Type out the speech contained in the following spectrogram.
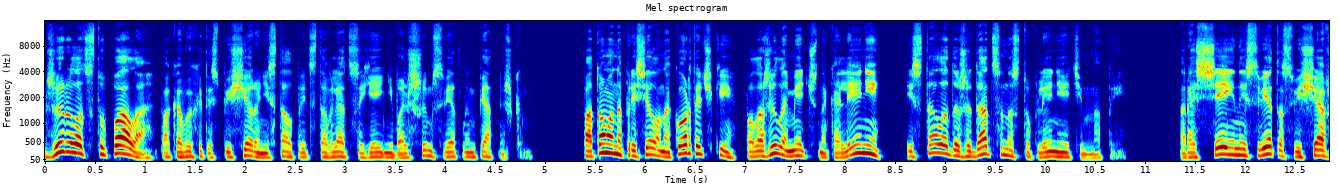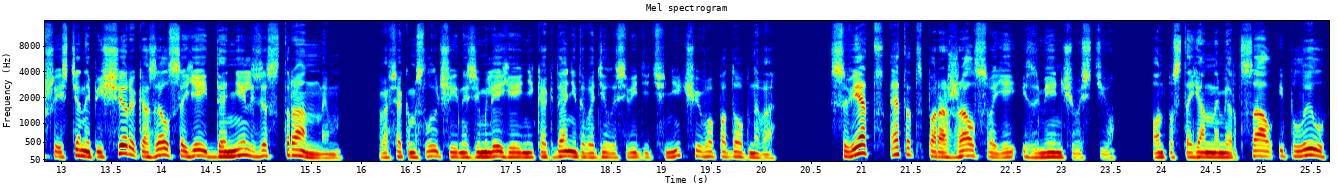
Джирл отступала, пока выход из пещеры не стал представляться ей небольшим светлым пятнышком. Потом она присела на корточки, положила меч на колени и стала дожидаться наступления темноты. Рассеянный свет, освещавший стены пещеры, казался ей до нельзя странным. Во всяком случае, на земле ей никогда не доводилось видеть ничего подобного. Свет этот поражал своей изменчивостью. Он постоянно мерцал и плыл,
